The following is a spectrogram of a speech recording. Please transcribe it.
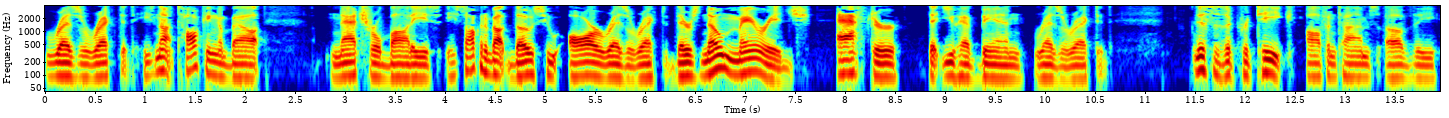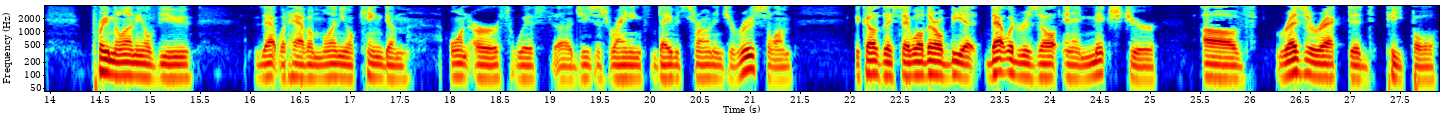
resurrected. He's not talking about natural bodies. He's talking about those who are resurrected. There's no marriage after that you have been resurrected. This is a critique oftentimes of the premillennial view that would have a millennial kingdom on earth with uh, Jesus reigning from David's throne in Jerusalem because they say, well, there will be a, that would result in a mixture of resurrected people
